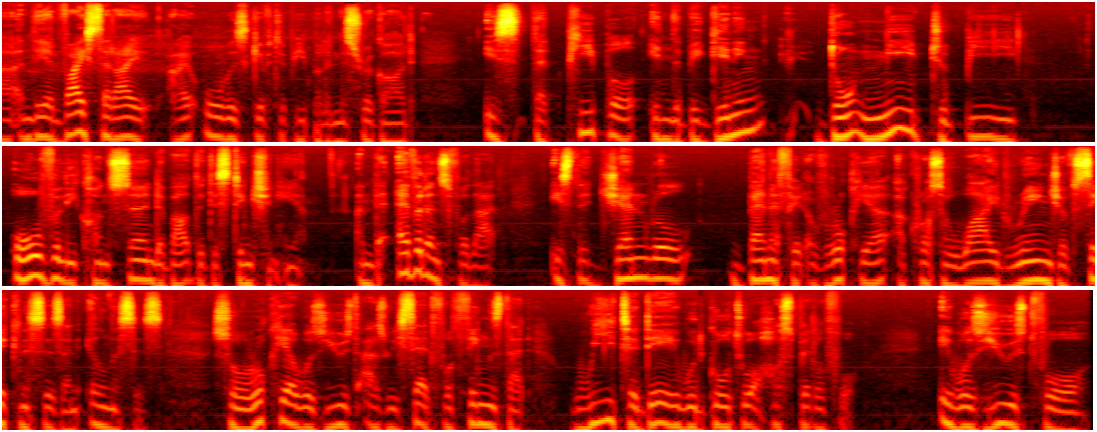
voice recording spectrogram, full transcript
uh, and the advice that I, I always give to people in this regard is that people in the beginning don't need to be overly concerned about the distinction here. And the evidence for that is the general benefit of ruqya across a wide range of sicknesses and illnesses. So ruqya was used, as we said, for things that we today would go to a hospital for. It was used for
